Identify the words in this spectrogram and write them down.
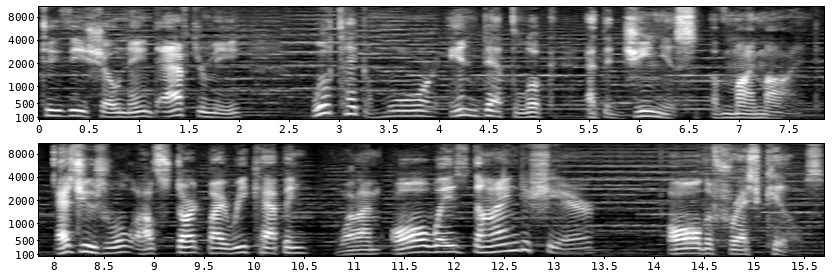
TV show named after me, we'll take a more in depth look at the genius of my mind. As usual, I'll start by recapping what I'm always dying to share all the fresh kills.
